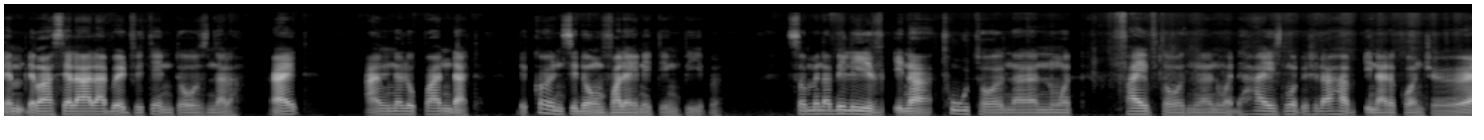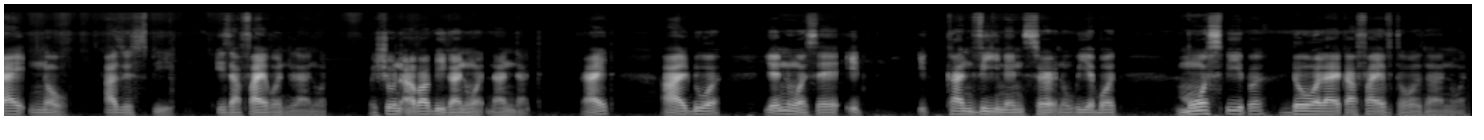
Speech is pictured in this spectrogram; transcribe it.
them them are sell all the bread for ten thousand dollar. Right? And when you look on that, the currency don't value anything people. So I not believe in a two thousand dollar note, five thousand dollar note. The highest note we should have in the country right now, as we speak, is a five hundred dollar note. We shouldn't have a bigger note than that. Right? Although you know say it it convenient certain way, but most people don't like a five thousand note.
